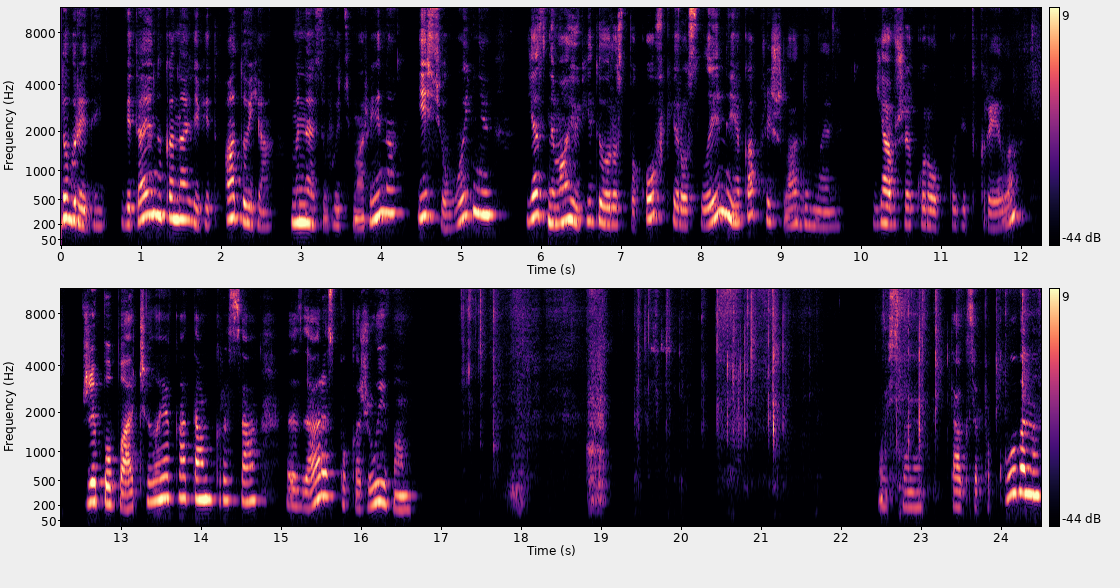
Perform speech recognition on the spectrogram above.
Добрий день! Вітаю на каналі від А до Я. Мене звуть Марина і сьогодні я знімаю відео розпаковки рослини, яка прийшла до мене. Я вже коробку відкрила, вже побачила, яка там краса. Зараз покажу і вам. Ось вона так запакована.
